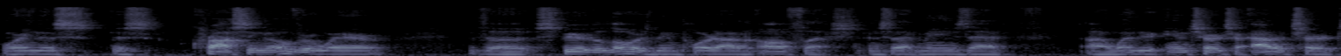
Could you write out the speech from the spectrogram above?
we're in this this crossing over where the spirit of the Lord is being poured out on all flesh, and so that means that uh, whether you're in church or out of church,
